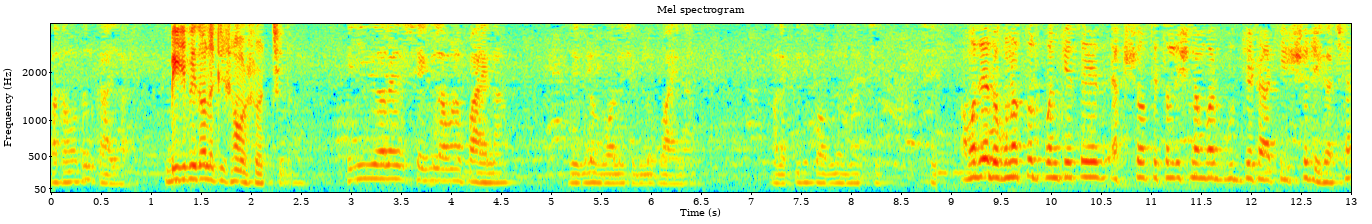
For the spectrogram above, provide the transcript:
কথা মতন কাজ হয়। বিজেপি দলে কি সমস্যা হচ্ছিল? বিজেপি দলে সেগুলো আমরা পাই না। যেগুলো বলে সেগুলো পাই না। অনেক কিছু প্রবলেম হচ্ছে। আমাদের রঘুনাথপুর পঞ্চায়েতের একশো তেতাল্লিশ নম্বর বুথ যেটা আছে ঈশ্বরী গাছা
